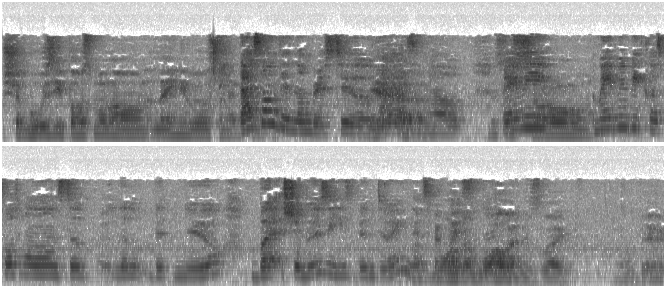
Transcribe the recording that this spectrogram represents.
Shaboozey, Post Malone, Lainey Wilson, and That song did numbers too. Yeah. some help. This Maybe- so. Maybe because Post Malone is still a little bit new, but Shaboozey he's been doing this But Morgan Wallen is like, you know, big.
